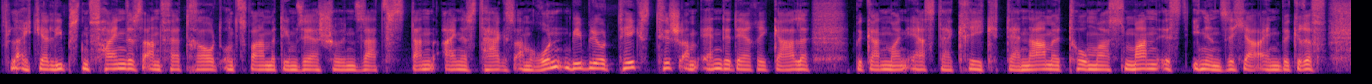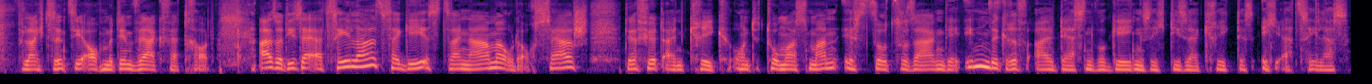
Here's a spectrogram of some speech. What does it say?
vielleicht ja liebsten Feindes anvertraut, und zwar mit dem sehr schönen Satz, dann eines Tages am runden Bibliothekstisch am Ende der Regale begann mein erster Krieg. Der Name Thomas Mann ist Ihnen sicher ein Begriff. Vielleicht sind Sie auch mit dem Werk vertraut. Also dieser Erzähler, Sergei ist sein Name oder auch Serge, der führt einen Krieg und Thomas Mann ist sozusagen der Inbegriff all dessen, wogegen sich dieser Krieg des Ich-Erzählers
